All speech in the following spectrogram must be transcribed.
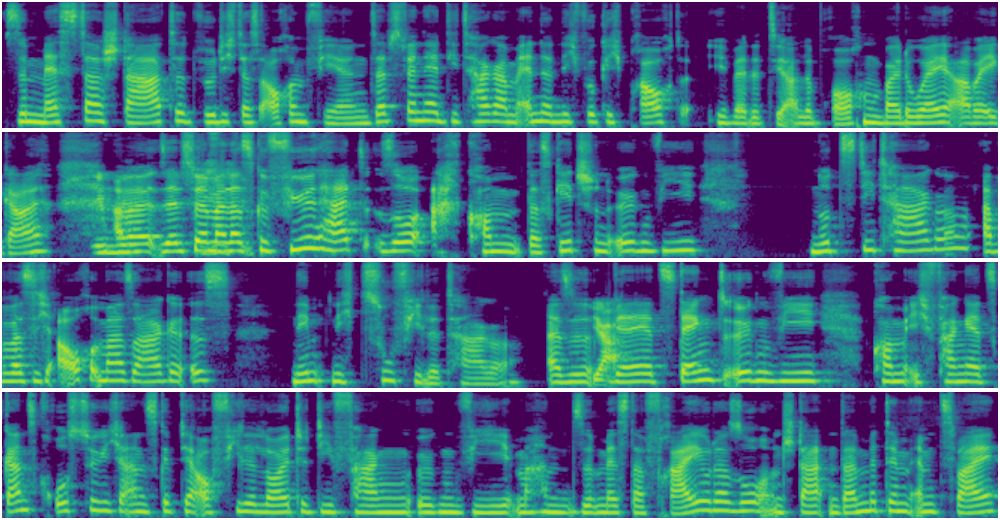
Semester startet, würde ich das auch empfehlen. Selbst wenn ihr die Tage am Ende nicht wirklich braucht, ihr werdet sie alle brauchen, by the way, aber egal. Mhm. Aber selbst wenn man das Gefühl hat, so, ach komm, das geht schon irgendwie, nutzt die Tage. Aber was ich auch immer sage, ist, nehmt nicht zu viele Tage. Also ja. wer jetzt denkt irgendwie, komm, ich fange jetzt ganz großzügig an. Es gibt ja auch viele Leute, die fangen irgendwie, machen Semester frei oder so und starten dann mit dem M2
